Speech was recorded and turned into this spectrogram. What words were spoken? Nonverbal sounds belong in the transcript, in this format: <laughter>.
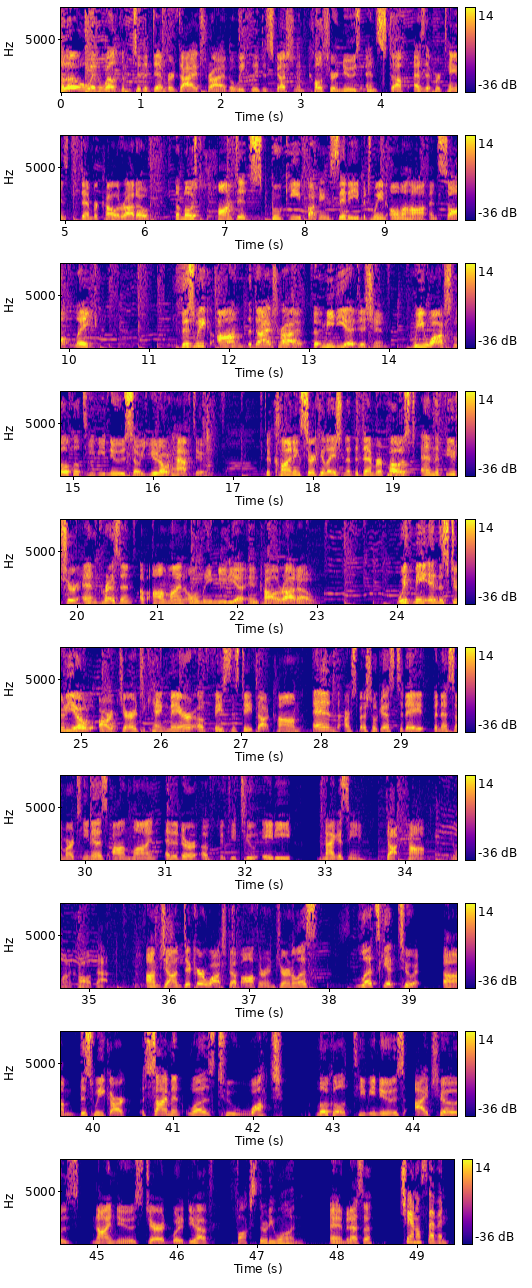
Hello and welcome to the Denver Diatribe, a weekly discussion of culture, news, and stuff as it pertains to Denver, Colorado, the most haunted, spooky fucking city between Omaha and Salt Lake. This week on the Diatribe, the media edition, we watch local TV news so you don't have to. Declining circulation of the Denver Post and the future and present of online only media in Colorado. With me in the studio are Jared Jacang Maher of FaceTheState.com and our special guest today, Vanessa Martinez, online editor of 5280magazine.com, if you want to call it that. I'm John Dicker, washed up author and journalist. Let's get to it. Um, this week, our assignment was to watch local TV news. I chose Nine News. Jared, what did you have? Fox 31. And Vanessa? Channel 7.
